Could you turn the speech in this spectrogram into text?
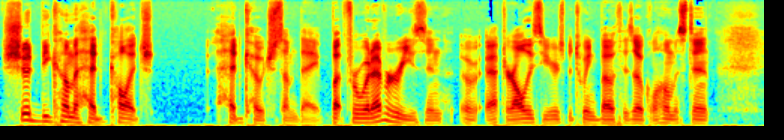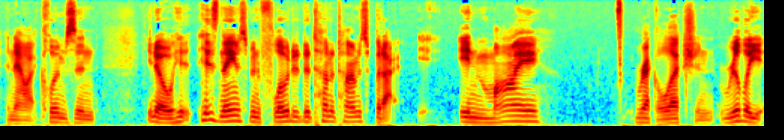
should become a head college head coach someday. But for whatever reason, after all these years between both his Oklahoma stint and now at Clemson, you know his, his name's been floated a ton of times. But I, in my recollection, really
